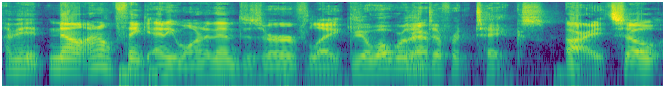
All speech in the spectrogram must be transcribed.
I mean, no, I don't think any one of them deserved like. Yeah, what were the different takes? All right, so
